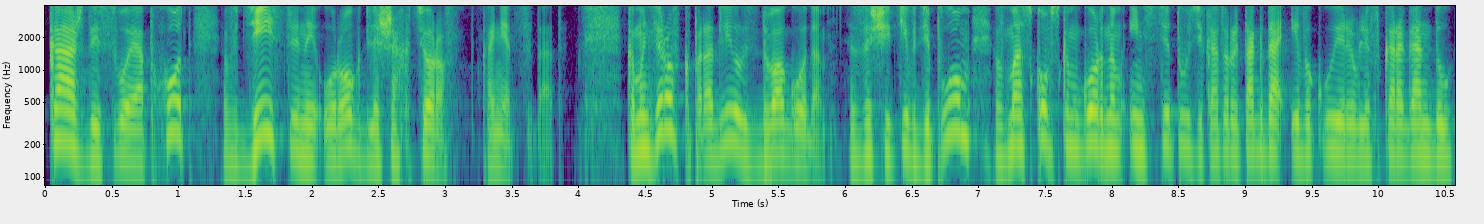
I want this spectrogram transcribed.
каждый свой обход в действенный урок для шахтеров. Конец цитаты. Командировка продлилась два года. Защитив диплом в Московском горном институте, который тогда эвакуировали в Караганду,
